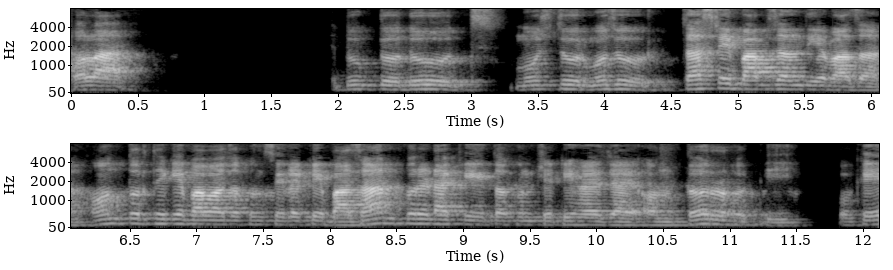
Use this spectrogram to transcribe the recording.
ফলার, দুগ্ধ, দুধ, মজদুর, মজুর জাস্ট এই বাপজান দিয়ে বাজান। অন্তর থেকে বাবা যখন ছেলেকে বাজান করে ডাকে, তখন সেটি হয়ে যায় অন্তর্হতি ওকে?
